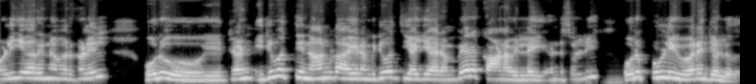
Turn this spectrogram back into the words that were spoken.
வெளியேறினவர்களில் ஒரு இருபத்தி நான்காயிரம் இருபத்தி ஐயாயிரம் பேரை காணவில்லை என்று சொல்லி ஒரு புள்ளி விவரம் சொல்லுது.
